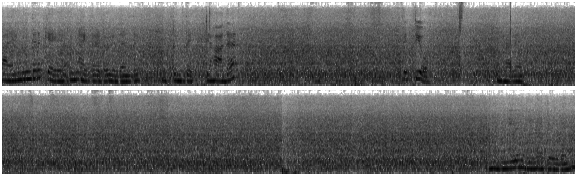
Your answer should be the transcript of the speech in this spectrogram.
ഭയങ്കര കെയറിങ് ആയിട്ടാട്ടോ എഴുതേണ്ടത് ഒട്ടും തെറ്റാതെ തെറ്റിയോ? ഇല്ല അല്ലേ നല്ല നല്ലതായിട്ട് എഴുതണം.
